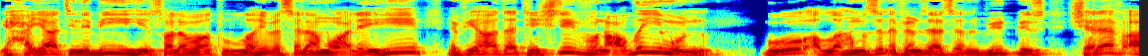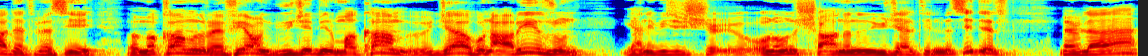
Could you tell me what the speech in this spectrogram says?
bi hayati nebihi salavatullahi ve selamu aleyhi ve fi hada teşrifun azimun. Bu Allah'ımızın Efendimiz Aleyhisselam'ın büyük bir şeref adetmesi ve makamın refi'un yüce bir makam ve cahun arizun yani bir, onun şanının yüceltilmesidir. Mevla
